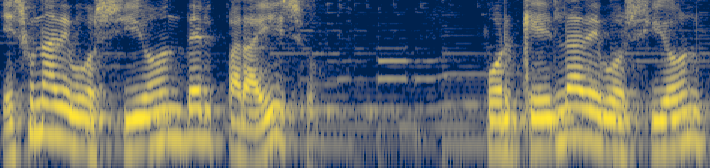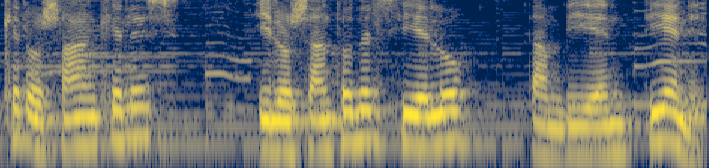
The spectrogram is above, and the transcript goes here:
es una devoción del paraíso, porque es la devoción que los ángeles y los santos del cielo también tienen.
